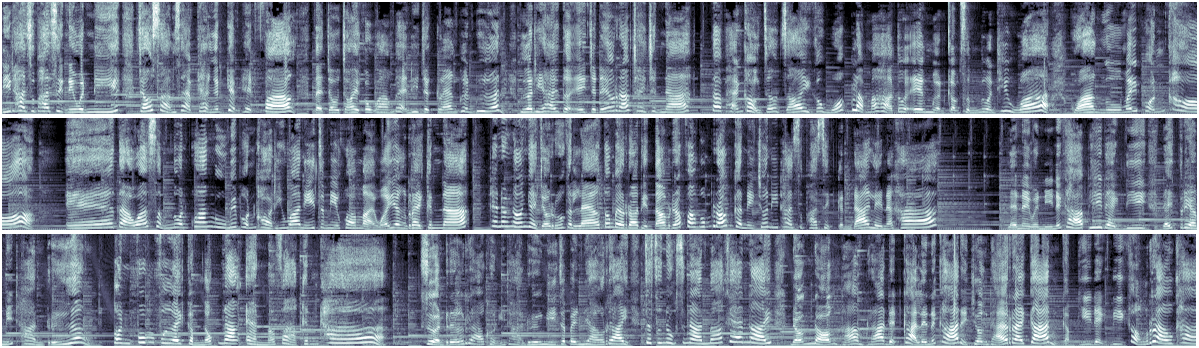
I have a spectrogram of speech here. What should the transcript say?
นิทานสุภาษิตในวันนี้ เจ้าสามแสบแข่งกันเก็บเห็ดฟาง แต่เจ้าจ้อยก็วางแผนที่จะแกล้งเพื่อนๆ เพื่อที่ให้ตัวเองจะได้รับชัยชนะ แต่แผนของเจ้าจ้อยก็วกกลับมาหาตัวเองเหมือนกับสำนวนที่ว่าคว้างงูไม่พ้นคอเอ๊แต่ว่าสำนวนคว้างงูไม่พ้นคอที่ว่านี้จะมีความหมายว่าอย่างไรกันนะ ถ้าน้องๆ อยากจะรู้กันแล้ว ต้องไปรอติดตามรับฟังพร้อมๆ กันในช่วงนิทานสุภาษิตกันได้เลยนะคะ และในวันนี้นะคะ พี่เด็กดีได้เตรียมนิทานเรื่องคนฟุ่มเฟือยกับนกนางแอ่นมาฝากกันค่ะ ส่วนเรื่องราวของนิทานเรื่องนี้จะเป็นอย่างไร จะสนุกสนานมากแค่ไหน น้องๆ ห้ามพลาดเด็ดขาดเลยนะคะ ในช่วงท้ายรายการกับพี่เด็กดีของเราค่ะ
